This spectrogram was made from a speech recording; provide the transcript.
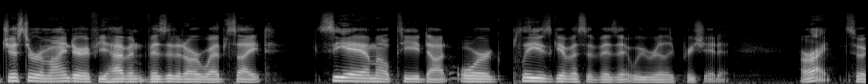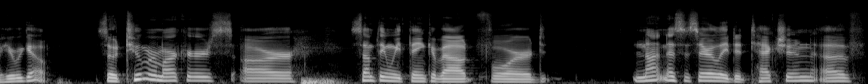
just a reminder if you haven't visited our website, camlt.org, please give us a visit. We really appreciate it. All right, so here we go. So, tumor markers are something we think about for d- not necessarily detection of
